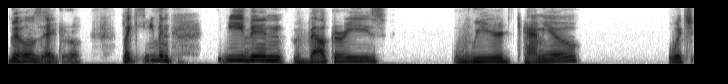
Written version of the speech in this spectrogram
the hell was that girl? Like even even valkyrie's weird cameo which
